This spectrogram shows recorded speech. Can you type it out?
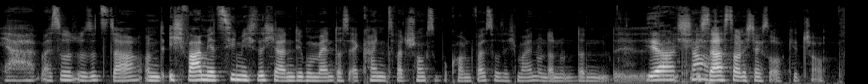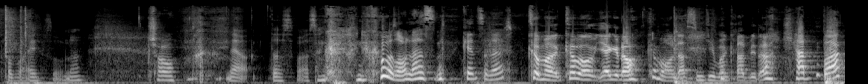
Ja, weißt du, du sitzt da und ich war mir ziemlich sicher in dem Moment, dass er keine zweite Chance bekommt. Weißt du, was ich meine? Und dann, dann äh, Ja, ich, ich saß da und ich dachte so, okay, ciao, vorbei, so, ne? Ciao. Ja, das war's. Dann können wir es auch lassen. Kennst du das? Können wir, können wir, ja genau, können wir auch lassen, gehen wir gerade wieder. Ich hab Bock,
